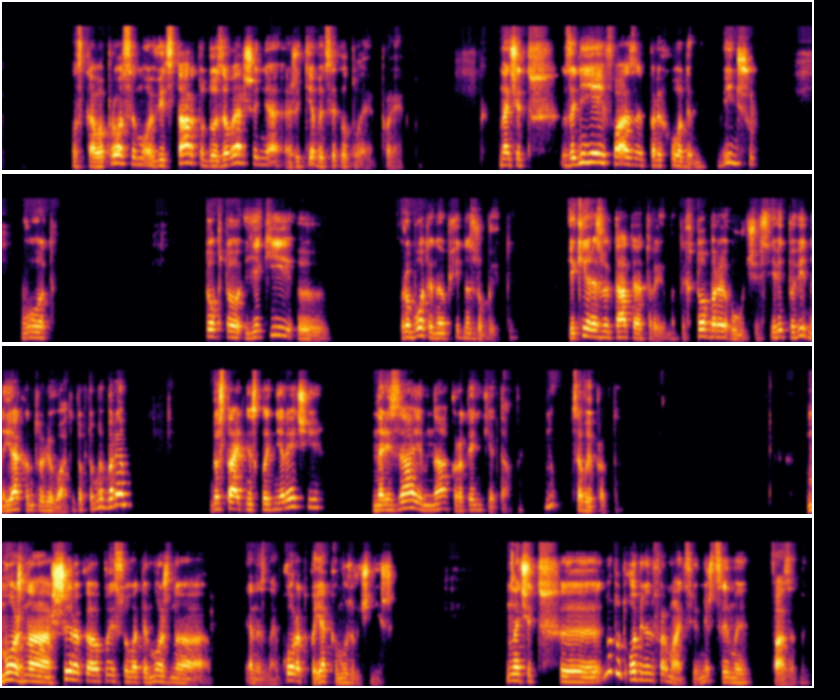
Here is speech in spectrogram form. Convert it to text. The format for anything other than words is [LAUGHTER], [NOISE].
Ласкаво просимо від старту до завершення життєвий цикл проєкту. Значить, з однієї фази переходимо в іншу. От. Тобто, які е, роботи необхідно зробити, які результати отримати, хто бере участь, і відповідно як контролювати. Тобто, ми беремо достатньо складні речі, нарізаємо на коротенькі етапи. Ну, це виправдано. Можна широко описувати, можна, я не знаю, коротко, як кому зручніше. Значить, е, ну тут обмін інформацією між цими фазами.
